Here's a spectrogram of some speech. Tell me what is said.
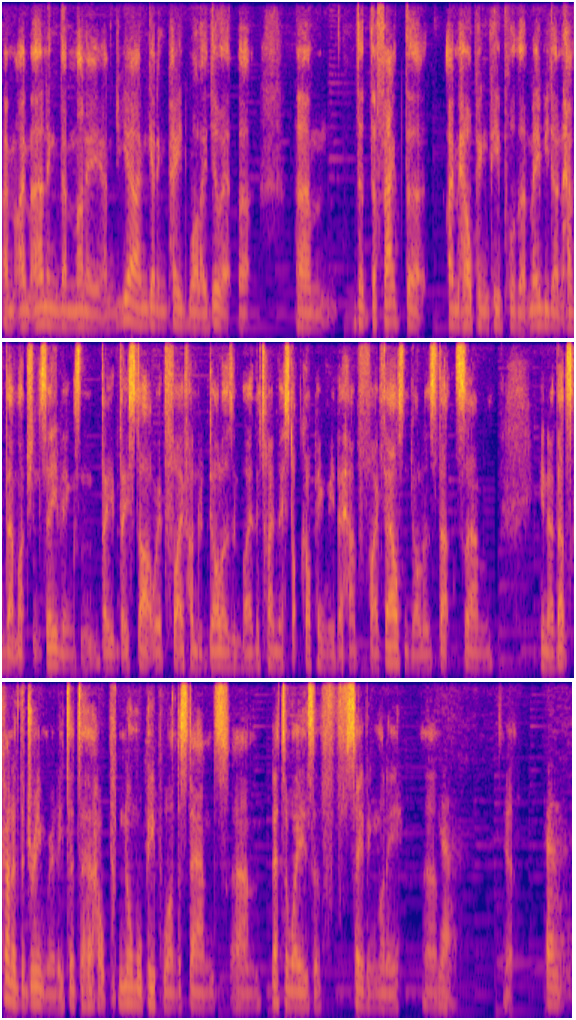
I'm I'm earning them money, and yeah, I'm getting paid while I do it. But um, the the fact that I'm helping people that maybe don't have that much in savings, and they they start with five hundred dollars, and by the time they stop copying me, they have five thousand dollars. That's um, you know that's kind of the dream really to, to help normal people understand um, better ways of saving money. Um, yeah. yeah. And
